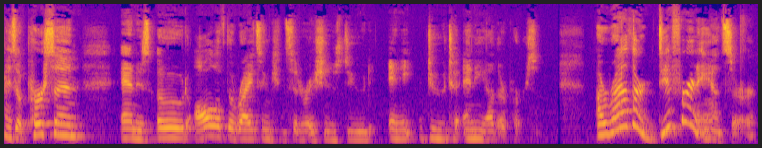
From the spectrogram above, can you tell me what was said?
is a person and is owed all of the rights and considerations due, any, due to any other person. A rather different answer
